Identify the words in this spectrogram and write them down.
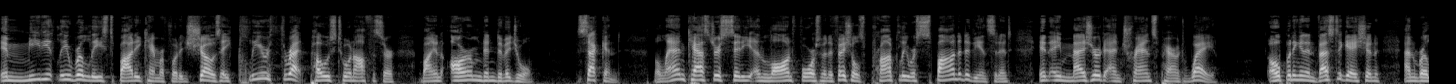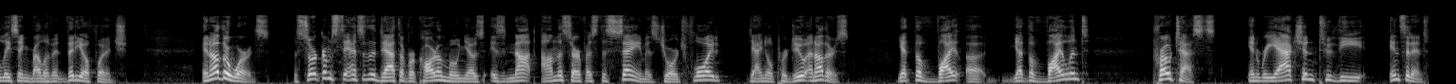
immediately released body camera footage shows a clear threat posed to an officer by an armed individual. Second, the Lancaster city and law enforcement officials promptly responded to the incident in a measured and transparent way, opening an investigation and releasing relevant video footage. In other words, the circumstance of the death of Ricardo Munoz is not on the surface the same as George Floyd, Daniel Prude, and others. Yet the, vi- uh, yet the violent protests in reaction to the incident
